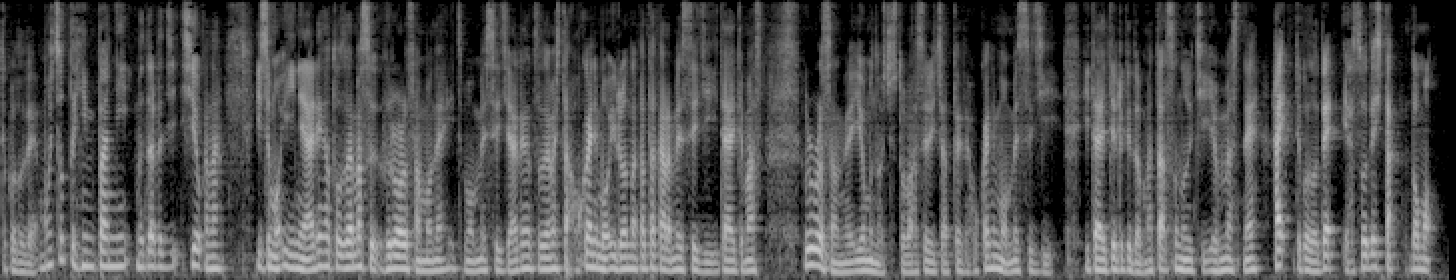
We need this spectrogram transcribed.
ということで、もうちょっと頻繁に無駄らじしようかな。いつもいいねありがとうございます。フローラさんもね、いつもメッセージありがとうございました。他にもいろんな方からメッセージいただいてます。フローラさんね、読むのちょっと忘れちゃってて、他にもメッセージいただいてるけど、またそのうち読みますね。はい。ということで、安尾でした。どうも。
